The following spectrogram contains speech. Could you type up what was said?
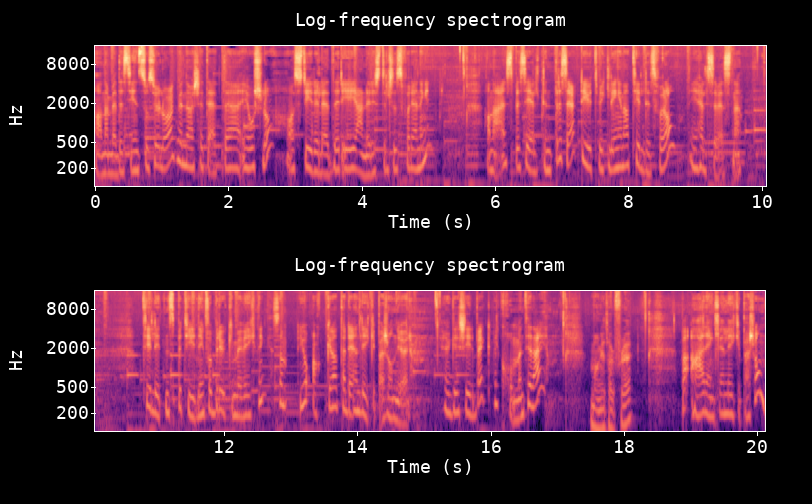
Han er medisinsk sosiolog ved Universitetet i Oslo og styreleder i Hjernerystelsesforeningen. Han er spesielt interessert i utviklingen av tillitsforhold i helsevesenet. Tillitens betydning for brukermedvirkning, som jo akkurat er det en likeperson gjør. Helge Skirbekk, velkommen til deg. Mange takk for det. Hva er egentlig en likeperson?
